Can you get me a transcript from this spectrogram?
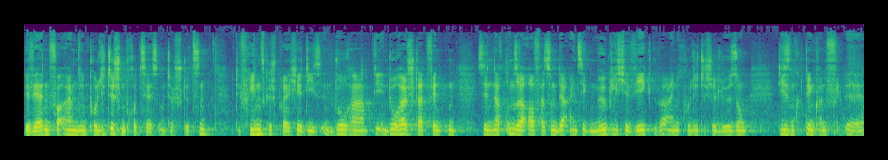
Wir werden vor allem den politischen Prozess unterstützen. Die Friedensgespräche, die, in Doha, die in Doha stattfinden, sind nach unserer Auffassung der einzig mögliche Weg über eine politische Lösung, diesen, den, Konflikt, äh,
